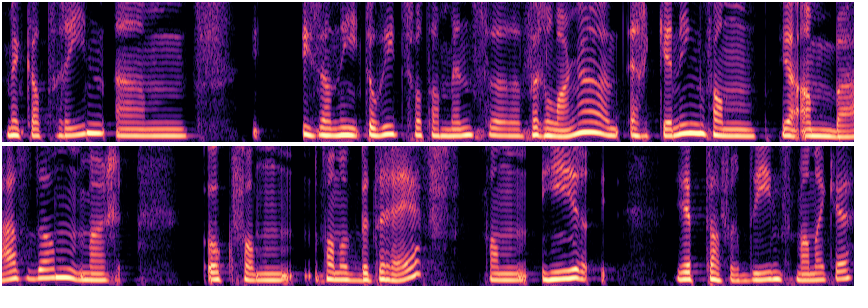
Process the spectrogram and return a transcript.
met Katrien. Ehm, is dat niet toch iets wat dat mensen verlangen? Een erkenning van ja, een baas dan, maar ook van, van het bedrijf? Van hier, je hebt dat verdiend, manneke.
